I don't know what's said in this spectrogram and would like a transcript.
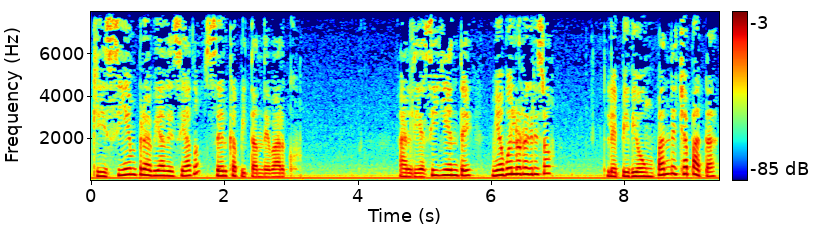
que siempre había deseado ser capitán de barco. Al día siguiente, mi abuelo regresó. Le pidió un pan de chapata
